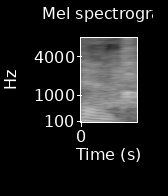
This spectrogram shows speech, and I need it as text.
too.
